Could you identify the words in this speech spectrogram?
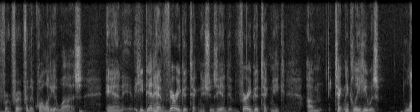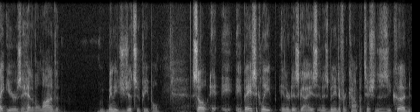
for, for, for the quality it was. And he did have very good technicians. He had very good technique. Um, technically, he was light years ahead of a lot of the many jiu-jitsu people. So he basically entered his guys in as many different competitions as he could,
